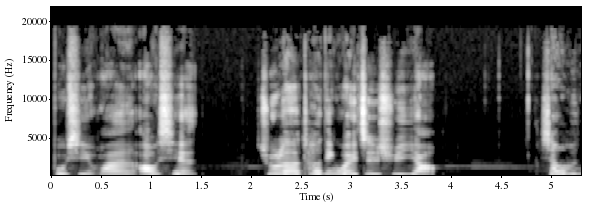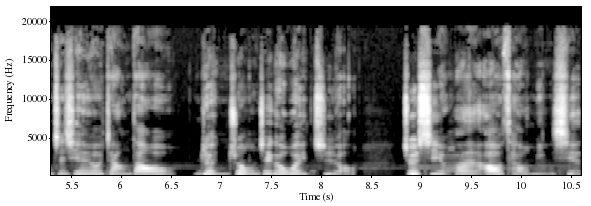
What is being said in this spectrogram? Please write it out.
不喜欢凹陷。除了特定位置需要，像我们之前有讲到人中这个位置哦，就喜欢凹槽明显，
